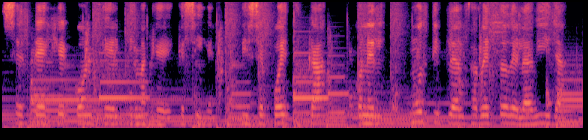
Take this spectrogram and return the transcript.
se teje con el tema que, que sigue. Dice Poética con el múltiple alfabeto de la vida,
